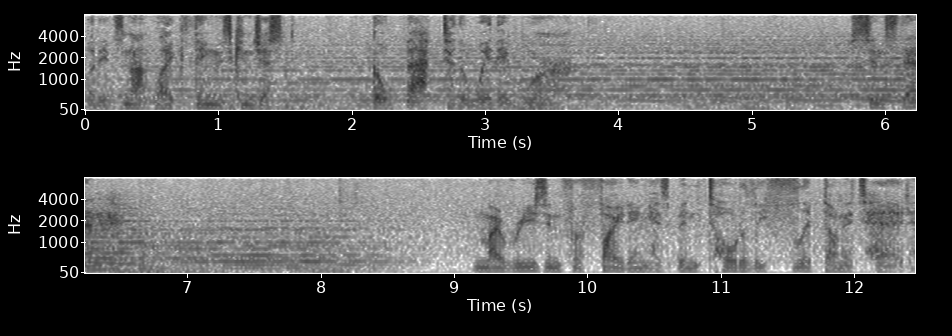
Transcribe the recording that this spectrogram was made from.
But it's not like things can just go back to the way they were. Since then, my reason for fighting has been totally flipped on its head.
